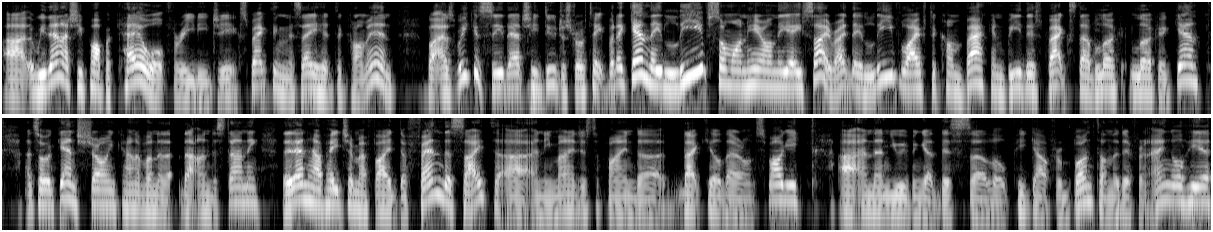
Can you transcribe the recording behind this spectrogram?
Uh, we then actually pop a KO for EDG, expecting this A hit to come in, but as we can see, they actually do just rotate. But again, they leave someone here on the A side, right? They leave life to come back and be this backstab lurk, lurk again. And so again, showing kind of under that understanding. They then have HMFI defend the site, uh, and he manages to find uh, that kill there on Smoggy. Uh, and then you even get this uh, little peek out from Bunt on the different angle here.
